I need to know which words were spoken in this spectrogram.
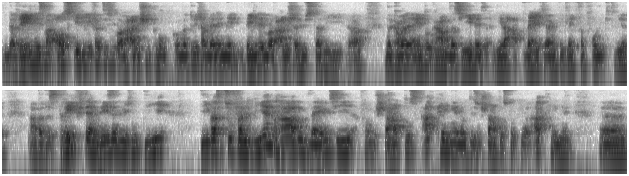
in der Regel ist man ausgeliefert diesem moralischen Druck und natürlich haben wir eine Welle moralischer Hysterie. Ja. Und da kann man den Eindruck haben, dass jede, jeder Abweicher irgendwie gleich verfolgt wird. Aber das trifft ja im Wesentlichen die, die was zu verlieren haben, weil sie vom Status abhängen und diesen Statusstrukturen abhängen. Ähm,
